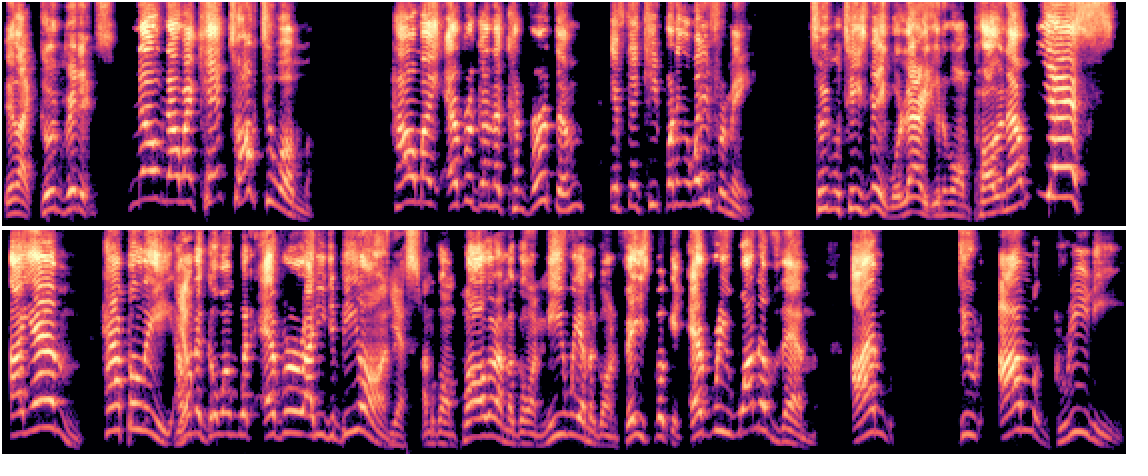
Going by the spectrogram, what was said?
They're like, good riddance. No, no, I can't talk to them. How am I ever going to convert them if they keep running away from me? So people tease me, well, Larry, you going to go on Parler now? Yes, I am. happily. I'm gonna go on whatever I need to be on. Yes. I'm gonna go on Parler. I'm gonna go on MeWe. I'm gonna go on Facebook, and every one of them. I'm, dude. I'm greedy.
